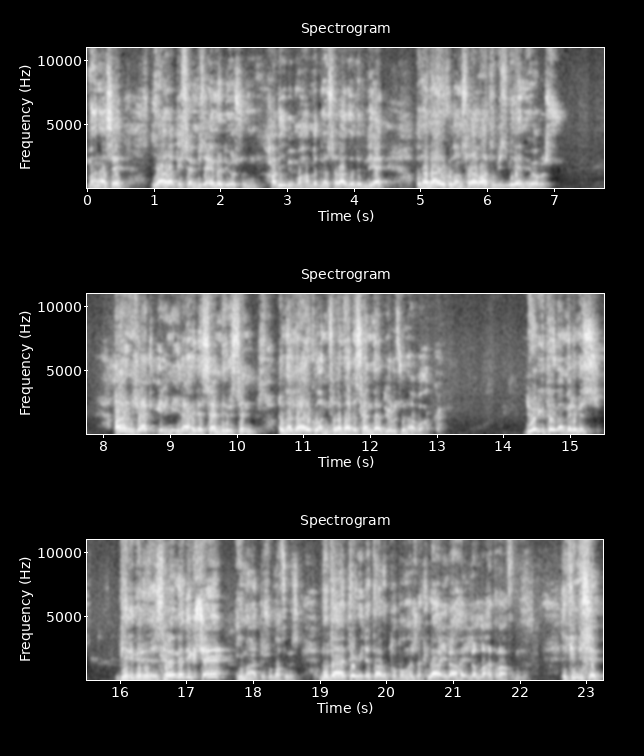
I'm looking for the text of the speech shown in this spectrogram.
Manası Ya Rabbi sen bize emrediyorsun Habibim Muhammed'ine salat edelim diye. Ona layık olan salavatı biz bilemiyoruz. Ancak ilmi ilahiyle sen bilirsin, ona layık olan salavatı sen ver diyoruz Cenab-ı Hakk'a. Diyor ki Peygamberimiz, birbirinizi sevmedikçe iman etmiş olmazsınız. Bu da tevhid etrafında toplanacak. La ilahe illallah etrafında. İkincisi,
